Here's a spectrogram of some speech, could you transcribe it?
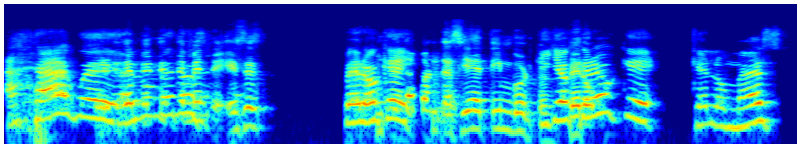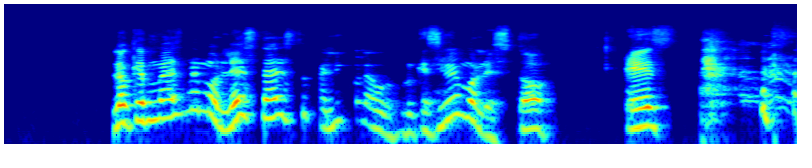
Ajá, güey. Independientemente, esa es Pero ok, la fantasía de Tim Burton. y yo pero creo que, que lo más, lo que más me molesta de esta película, güey, porque sí me molestó, es...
